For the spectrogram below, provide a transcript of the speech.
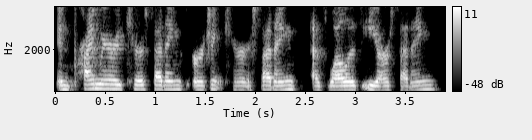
in primary care settings, urgent care settings, as well as ER settings.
